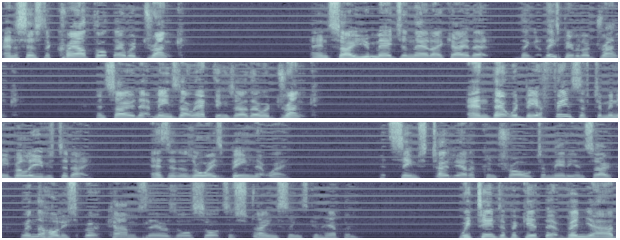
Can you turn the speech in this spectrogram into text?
and it says the crowd thought they were drunk. And so you imagine that, okay, that these people are drunk. And so that means they were acting as though they were drunk. And that would be offensive to many believers today, as it has always been that way. It seems totally out of control to many. And so when the Holy Spirit comes, there is all sorts of strange things can happen. We tend to forget that vineyard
